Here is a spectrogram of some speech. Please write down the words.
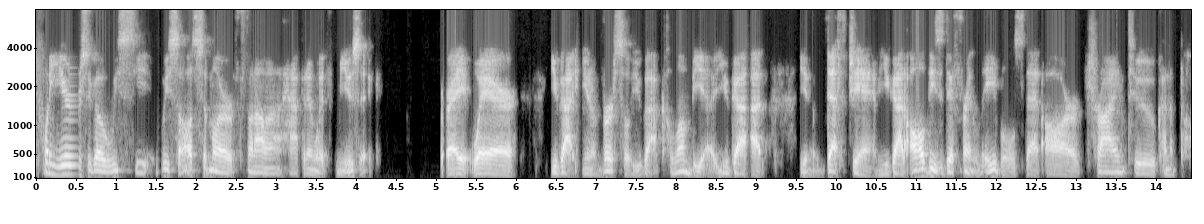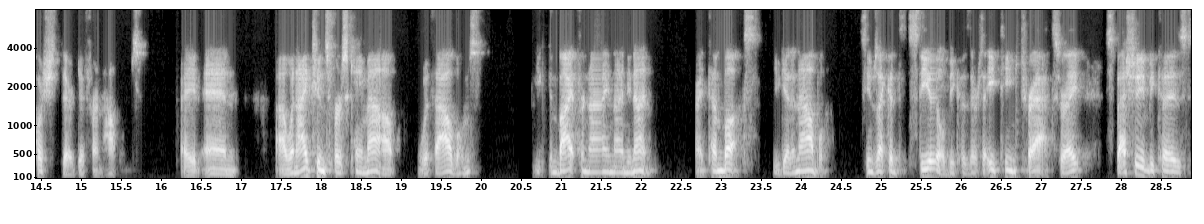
20 years ago we see we saw a similar phenomenon happening with music, right? Where you got Universal, you got Columbia, you got you know Def Jam, you got all these different labels that are trying to kind of push their different albums, right? And uh, when iTunes first came out with albums, you can buy it for nine ninety nine, right? Ten bucks, you get an album. Seems like a steal because there's 18 tracks, right? Especially because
